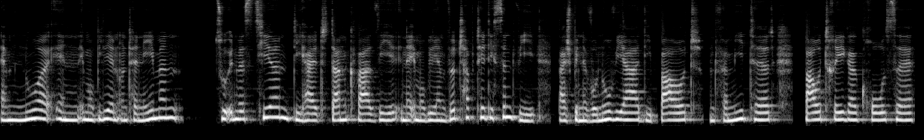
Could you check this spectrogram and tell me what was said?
ähm, nur in Immobilienunternehmen zu investieren, die halt dann quasi in der Immobilienwirtschaft tätig sind, wie Beispiel eine Vonovia, die baut und vermietet, Bauträger große,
